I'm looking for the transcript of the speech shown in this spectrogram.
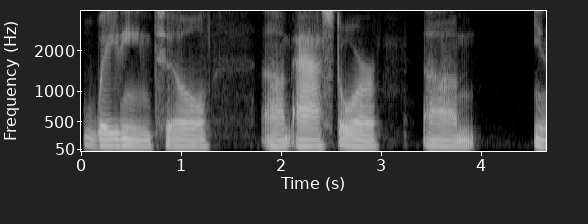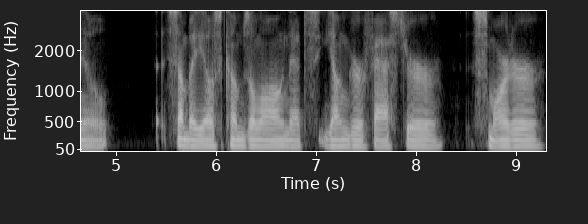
waiting till um, asked or um, you know somebody else comes along that's younger, faster, smarter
